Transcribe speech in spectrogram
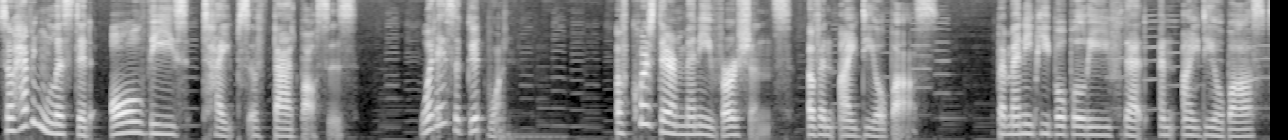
So, having listed all these types of bad bosses, what is a good one? Of course, there are many versions of an ideal boss, but many people believe that an ideal boss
